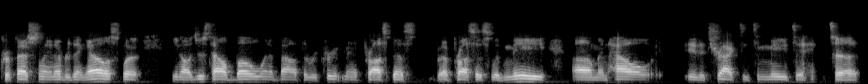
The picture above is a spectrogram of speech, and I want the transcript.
professionally and everything else, but you know, just how Bo went about the recruitment process uh, process with me, um, and how it attracted to me to to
